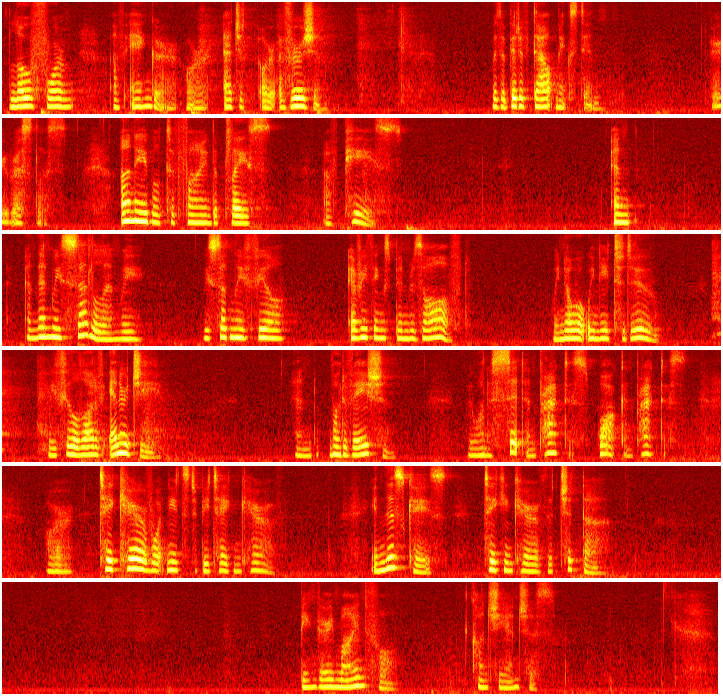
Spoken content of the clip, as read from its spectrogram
a low form of anger or, agit- or aversion with a bit of doubt mixed in. Very restless, unable to find a place of peace. And, and then we settle and we, we suddenly feel everything's been resolved. We know what we need to do. We feel a lot of energy and motivation. We want to sit and practice, walk and practice, or take care of what needs to be taken care of. In this case, taking care of the chitta. Being very mindful, conscientious.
